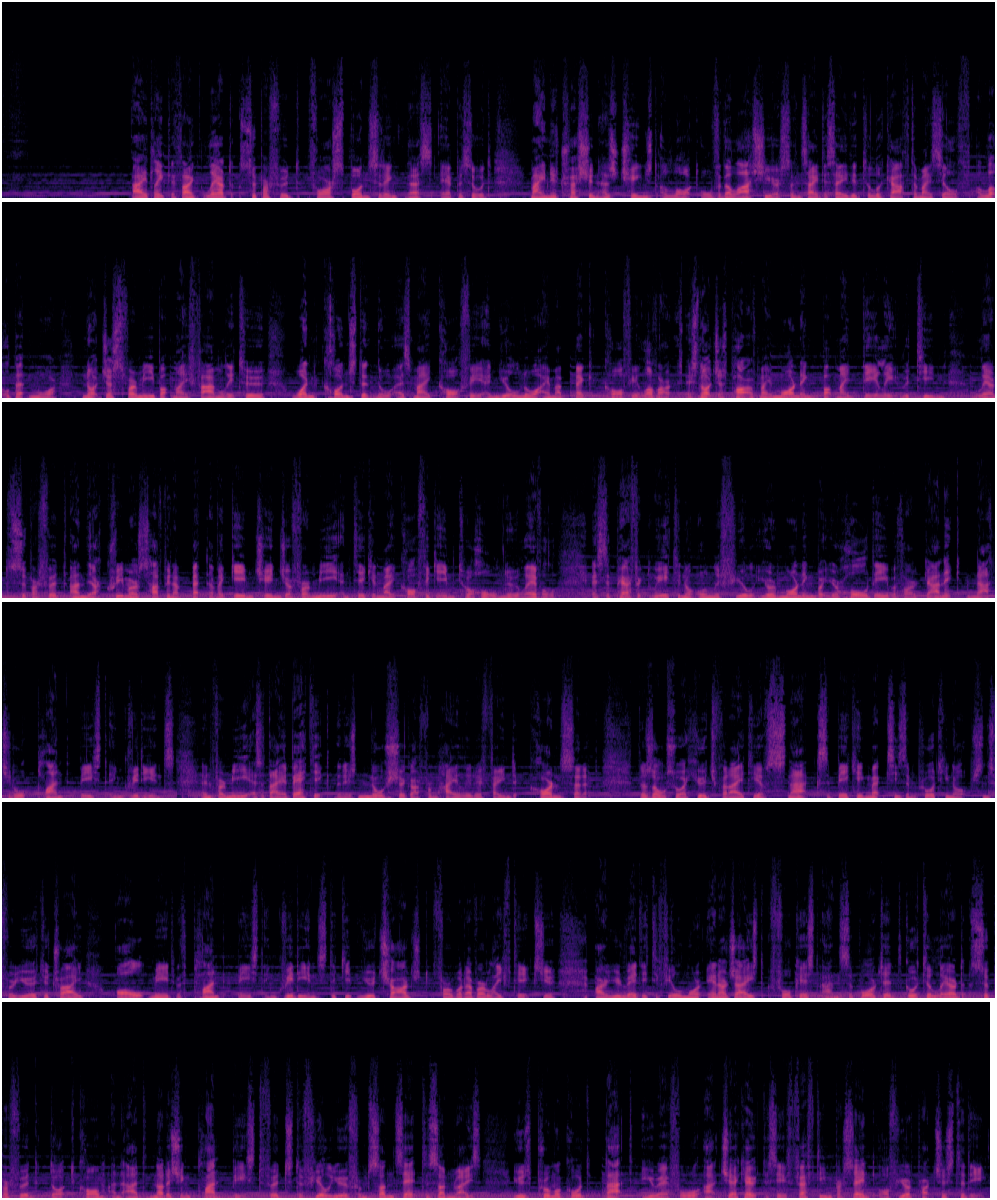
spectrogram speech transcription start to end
I'd like to thank Laird Superfood for sponsoring this episode. My nutrition has changed a lot over the last year since I decided to look after myself a little bit more, not just for me but my family too. One constant though is my coffee, and you'll know I'm a big coffee lover. It's not just part of my morning but my daily routine. Laird Superfood and their creamers have been a bit of a game changer for me and taken my coffee game to a whole new level. It's the perfect way to not only fuel your morning but your whole day with organic, natural, plant based ingredients. And for me as a diabetic, there is no sugar from highly refined corn syrup. There's also a huge variety of snacks, baking mixes, and protein options for you to try, all made with plant based ingredients to keep you charged for whatever life takes you. Are you ready to feel more energized, focused, and supported? Go to lairdsuperfood.com and add nourishing plant based foods to fuel you from sunset to sunrise. Use promo code THATUFO at checkout to save 15% off your purchase today.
